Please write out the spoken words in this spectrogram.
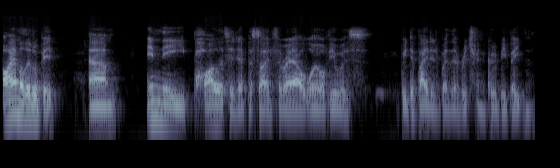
I am a little bit. Um, in the piloted episode for our loyal viewers, we debated whether Richmond could be beaten.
